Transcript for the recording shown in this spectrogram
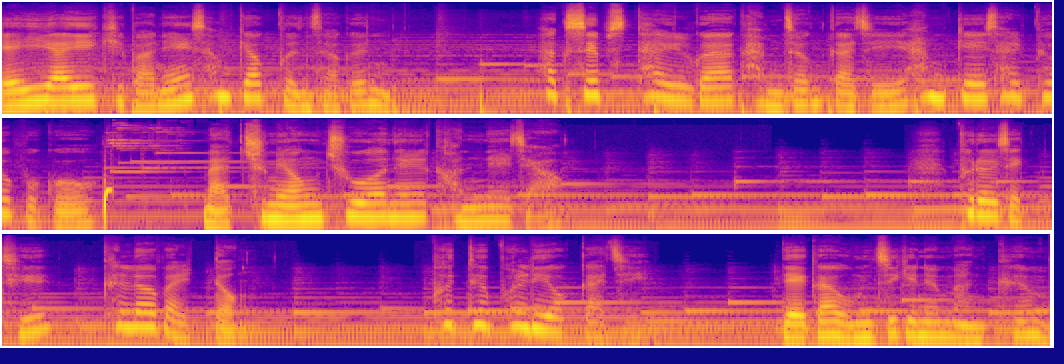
AI 기반의 성격 분석은 학습 스타일과 감정까지 함께 살펴보고 맞춤형 조언을 건네죠. 프로젝트, 클럽 활동, 포트폴리오까지 내가 움직이는 만큼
